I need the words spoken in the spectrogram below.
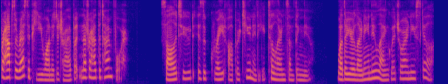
Perhaps a recipe you wanted to try but never had the time for. Solitude is a great opportunity to learn something new, whether you're learning a new language or a new skill.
